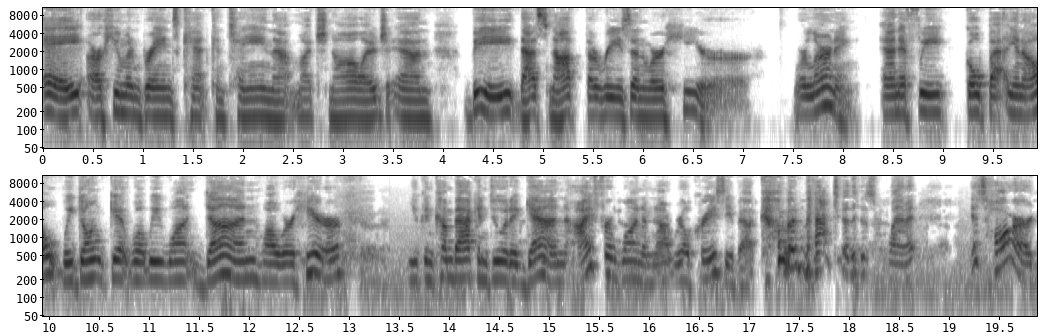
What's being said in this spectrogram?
a, our human brains can't contain that much knowledge. And B, that's not the reason we're here. We're learning. And if we go back, you know, we don't get what we want done while we're here, you can come back and do it again. I, for one, am not real crazy about coming back to this planet. It's hard,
